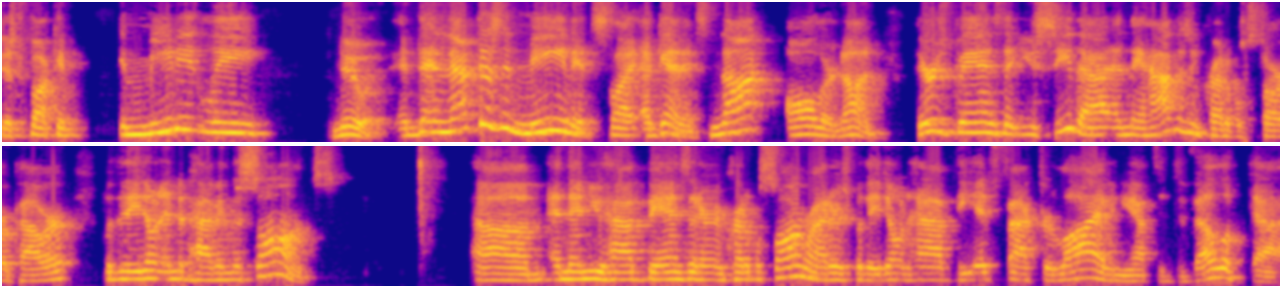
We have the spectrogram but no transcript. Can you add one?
Just fucking immediately knew it. And then that doesn't mean it's like again, it's not all or none. There's bands that you see that and they have this incredible star power, but they don't end up having the songs. Um, and then you have bands that are incredible songwriters, but they don't have the it factor live, and you have to develop that.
